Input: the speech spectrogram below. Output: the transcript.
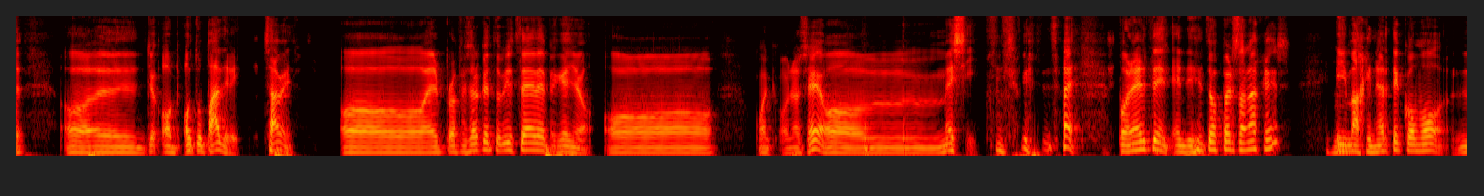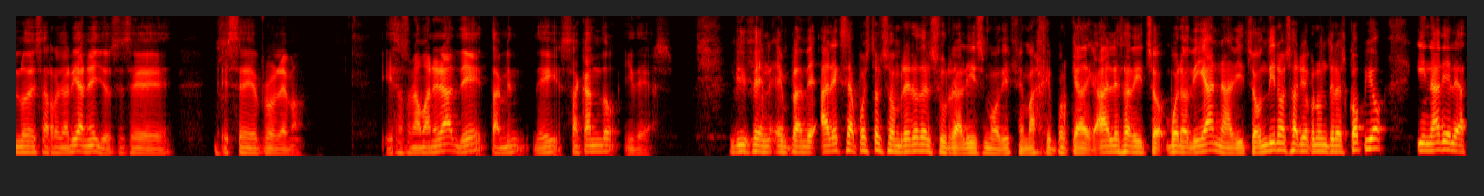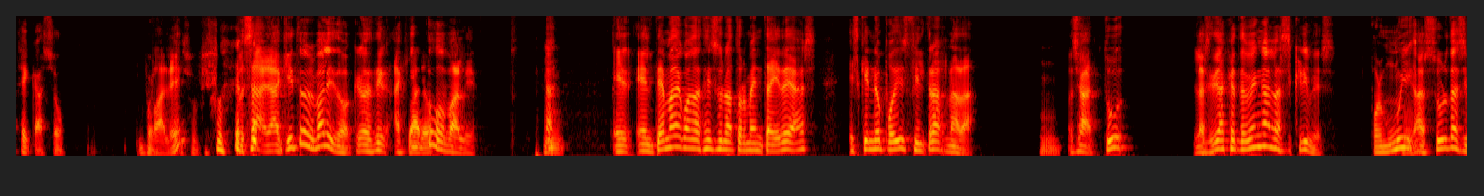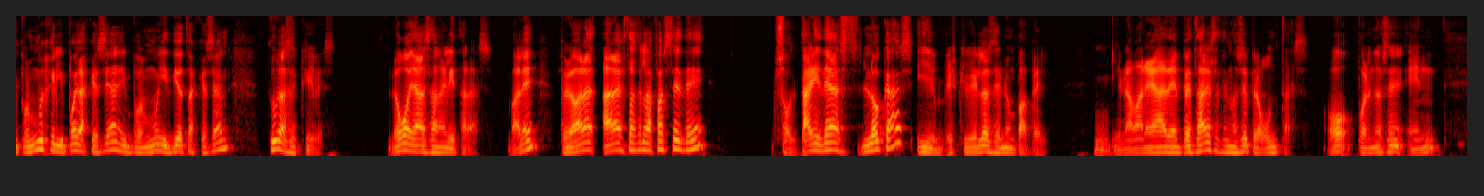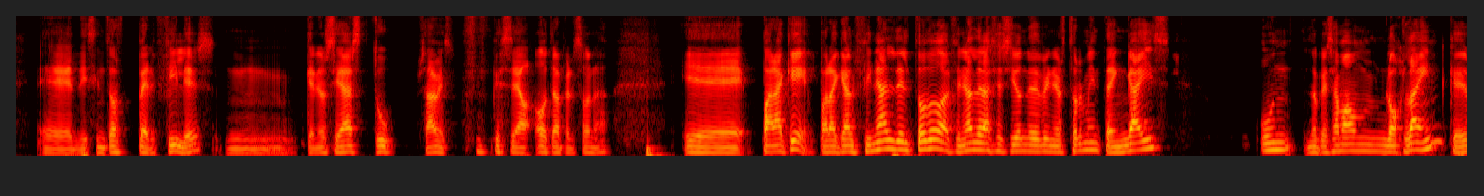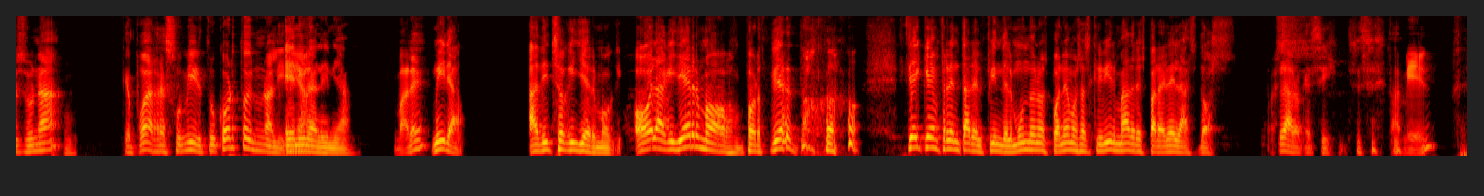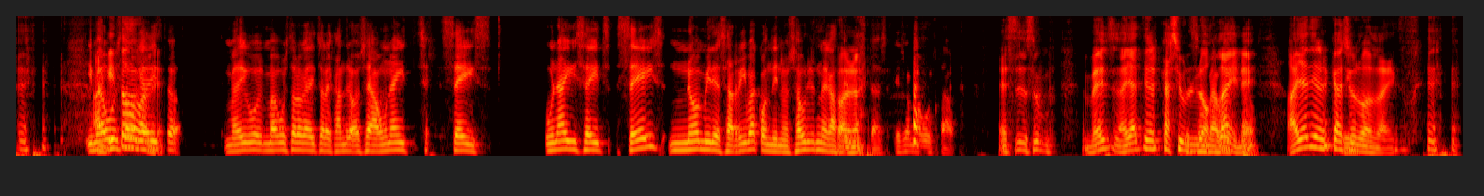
o, tu padre, ¿sabes? O el profesor que tuviste de pequeño. O, o no sé, o Messi. Ponerte en, distintos personajes e imaginarte cómo lo desarrollarían ellos ese, ese problema. Y esa es una manera de también de ir sacando ideas. Dicen, en plan de, Alex se ha puesto el sombrero del surrealismo, dice Magi, porque Alex ha dicho, bueno, Diana ha dicho, un dinosaurio con un telescopio y nadie le hace caso. vale. O sea, aquí todo es válido, quiero decir, aquí todo vale. Mm. El, tema de cuando hacéis una tormenta de ideas es que no podéis filtrar nada. Mm. O sea, tú, las ideas que te vengan las escribes. Por muy mm. absurdas y por muy gilipollas que sean y por muy idiotas que sean, tú las escribes. Luego ya las analizarás, ¿vale? Pero ahora, ahora estás en la fase de soltar ideas locas y escribirlas en un papel. Mm. Y una manera de empezar es haciéndose preguntas o poniéndose en eh, distintos perfiles mm, que no seas tú, ¿sabes? que sea otra persona. Eh, ¿Para qué? Para que al final del todo, al final de la sesión de brainstorming, tengáis un, lo que se llama un logline, que es una mm. que puedas resumir tu corto en una línea. En una línea. ¿Vale? Mira, ha dicho Guillermo. Hola, Guillermo, por cierto. si hay que enfrentar el fin del mundo, nos ponemos a escribir Madres Paralelas 2. Pues claro que sí. También. y me ha, gustado lo que ha dicho, me, ha gustado lo que ha dicho Alejandro. O sea, una i6, una i6 6, no mires arriba con dinosaurios negacionistas. Eso me ha gustado. ¿Ves? Allá tienes casi un logline, ¿eh? Allá tienes casi un logline.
